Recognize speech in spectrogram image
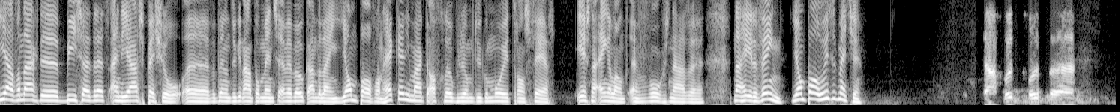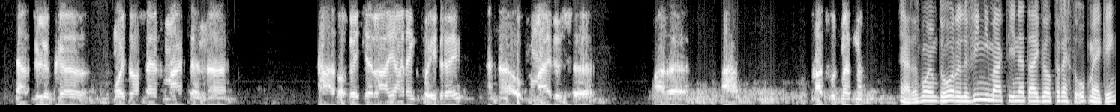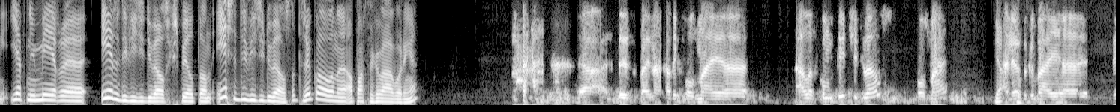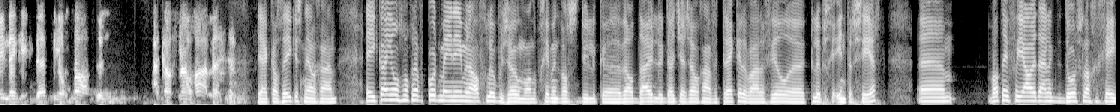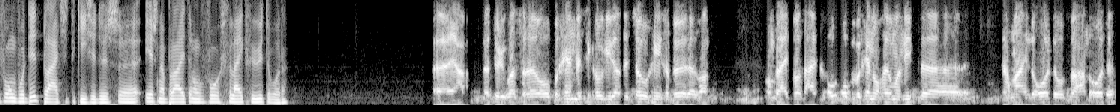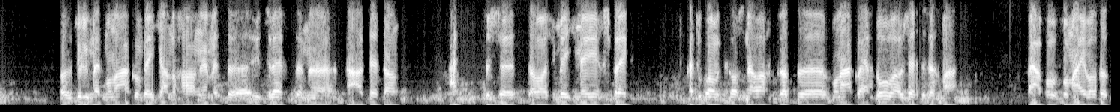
Ja, vandaag de B-Side Reds eindejaarspecial. Uh, we hebben natuurlijk een aantal mensen en we hebben ook aan de lijn Jan-Paul van Hekken. Die maakte afgelopen zomer natuurlijk een mooie transfer. Eerst naar Engeland en vervolgens naar, uh, naar Heerenveen. Jan-Paul, hoe is het met je? Ja, goed, goed. Uh, ja, natuurlijk een mooie transfer gemaakt. En ja, het was een beetje een raar jaar denk ik voor iedereen. En ook voor mij dus. maar gaat goed met me. Ja, dat is mooi om te horen. Levine die maakte hier net eigenlijk wel terechte opmerking. Je hebt nu meer uh, eredivisie-duels gespeeld dan eerste divisie-duels. Dat is ook wel een uh, aparte gewaarwording, hè? ja, dus bij NAC had ik volgens mij uh, 11 competitieduels, volgens mij. Ja, en nu heb ik er bij uh, denk ik 13 of 12. Dus hij kan snel gaan, hè? Ja, hij kan zeker snel gaan. Hey, kan je ons nog even kort meenemen naar afgelopen zomer? Want op een gegeven moment was het natuurlijk uh, wel duidelijk dat jij zou gaan vertrekken. Er waren veel uh, clubs geïnteresseerd. Um, wat heeft voor jou uiteindelijk de doorslag gegeven om voor dit plaatje te kiezen? Dus uh, eerst naar Brighton om vervolgens gelijk verhuurd te worden? ja, natuurlijk was er op het begin wist ik ook niet dat dit zo ging gebeuren. Want, want Brighton was eigenlijk op het begin nog helemaal niet zeg maar in de orde of aan de orde was natuurlijk met Monaco een beetje aan de gang en met Utrecht en AZ dan. Dus daar was je een beetje mee in gesprek. En toen kwam ik al snel achter dat Monaco echt door wou zetten, zeg maar. Maar ja, voor, voor mij was dat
